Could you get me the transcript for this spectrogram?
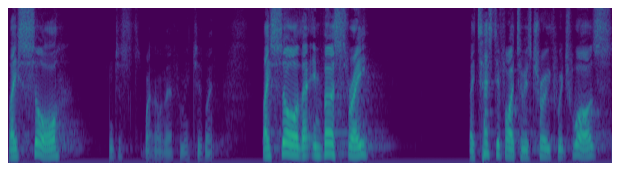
They saw, you just wait on there for me, cheers. They saw that in verse 3, they testified to his truth, which was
